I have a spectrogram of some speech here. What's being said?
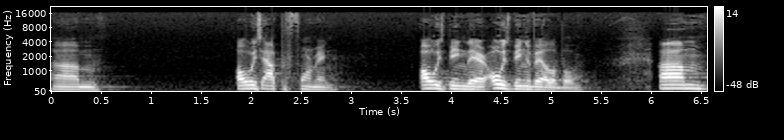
um, always outperforming, always being there, always being available. Um,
